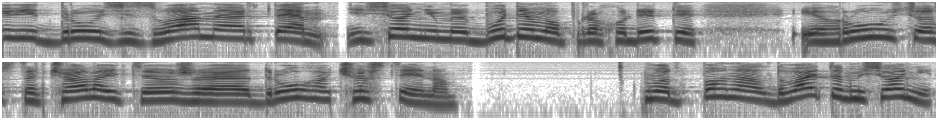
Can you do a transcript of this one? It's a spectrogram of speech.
Привіт, друзі! З вами Артем. І сьогодні ми будемо проходити ігру все спочатку, і це вже друга частина. От, погнали, давайте ми сьогодні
